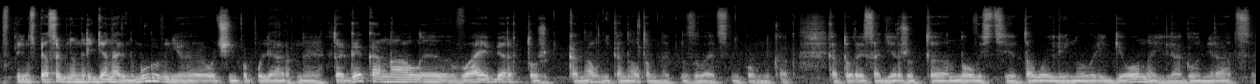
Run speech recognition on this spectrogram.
в принципе, особенно на региональном уровне очень популярны ТГ-каналы, Вайбер, тоже канал, не канал, там это называется, не помню как, которые содержат э, новости того или иного региона или агломерации.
